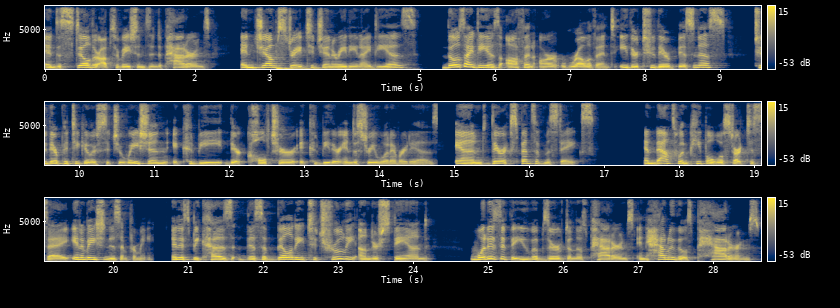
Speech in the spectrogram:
and distill their observations into patterns and jump straight to generating ideas, those ideas often aren't relevant either to their business, to their particular situation. It could be their culture, it could be their industry, whatever it is. And they're expensive mistakes. And that's when people will start to say, innovation isn't for me. And it's because this ability to truly understand what is it that you've observed on those patterns and how do those patterns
